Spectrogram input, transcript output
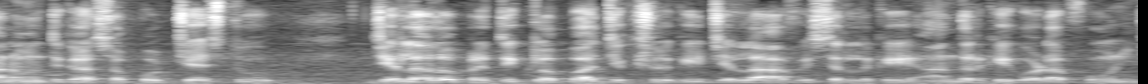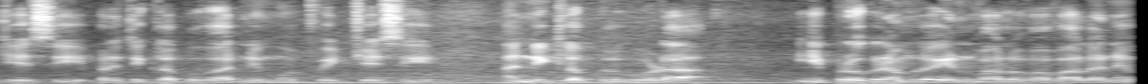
తన వంతుగా సపోర్ట్ చేస్తూ జిల్లాలో ప్రతి క్లబ్ అధ్యక్షులకి జిల్లా ఆఫీసర్లకి అందరికీ కూడా ఫోన్ చేసి ప్రతి క్లబ్ వారిని మోటివేట్ చేసి అన్ని క్లబ్లు కూడా ఈ ప్రోగ్రాంలో ఇన్వాల్వ్ అవ్వాలనే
